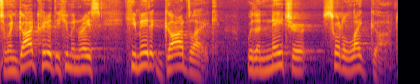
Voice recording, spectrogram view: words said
So when God created the human race, he made it godlike with a nature sort of like God.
